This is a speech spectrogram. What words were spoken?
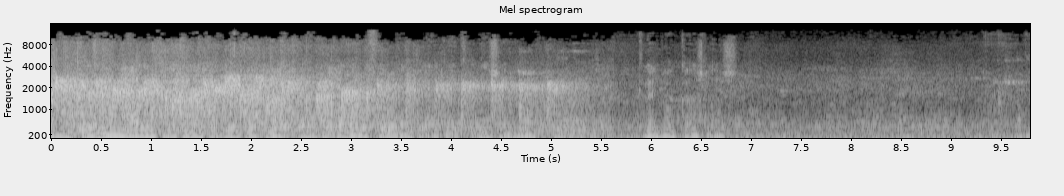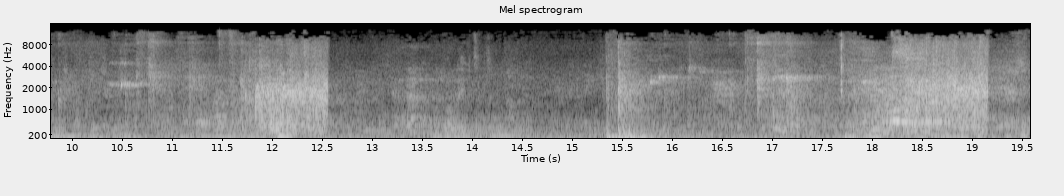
En nadeel van het gebeurt hij naar voren. Klein ook kansloos. Gaat er niet hard deze keer. Hoeveel heeft het er nu? Kijk, dit, dit,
